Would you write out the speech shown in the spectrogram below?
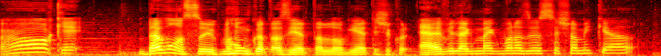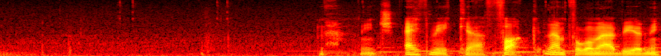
Oké. Okay. Bevonszoljuk magunkat azért a logért, és akkor elvileg megvan az összes, ami kell. Nem, nincs. Egy még kell. Fuck, nem fogom elbírni.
